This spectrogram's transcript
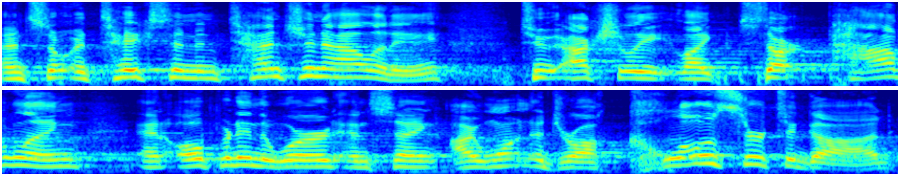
And so it takes an intentionality to actually like start paddling and opening the word and saying, I want to draw closer to God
